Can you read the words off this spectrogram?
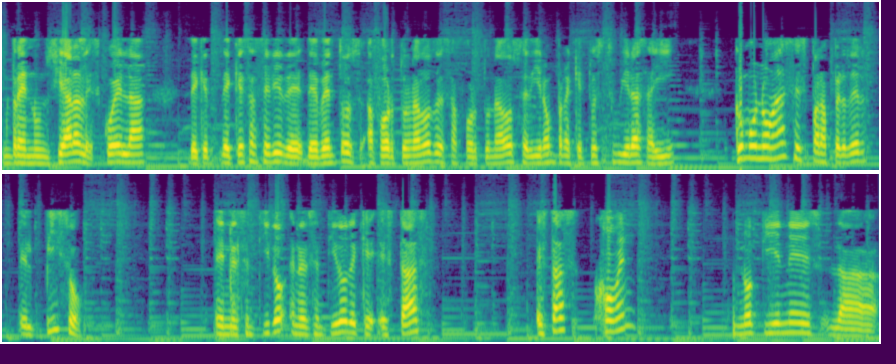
renunciar a la escuela, de que, de que esa serie de, eventos afortunados, desafortunados se dieron para que tú estuvieras ahí ¿cómo no haces para perder el piso? En el sentido, en el sentido de que estás, estás joven, no tienes la,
